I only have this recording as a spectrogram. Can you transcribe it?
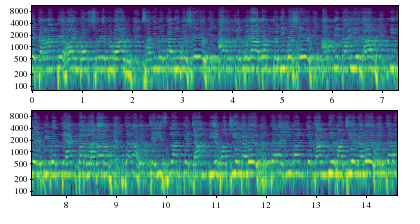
জন্য দাঁড়াতে হয় বৎসরে দুবার স্বাধীনতা দিবসে আর হচ্ছে প্রজাতন্ত্র দিবসে। আপনি দাঁড়িয়ে যান, নিজের বিবেককে একবার লাগান। যারা হচ্ছে ইসলামকে জান দিয়ে বাঁচিয়ে গেল, যারা ইমানকে জান দিয়ে বাঁচিয়ে গেল, যারা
